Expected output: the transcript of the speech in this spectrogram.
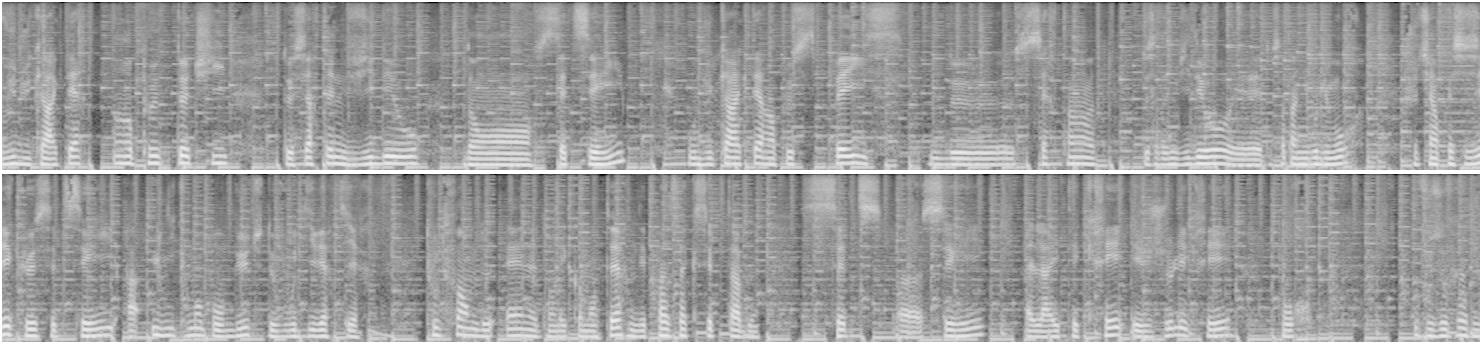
vu du caractère un peu touchy de certaines vidéos dans cette série, ou du caractère un peu space de, certains, de certaines vidéos et de certains niveaux d'humour, je tiens à préciser que cette série a uniquement pour but de vous divertir. Toute forme de haine dans les commentaires n'est pas acceptable. Cette euh, série, elle a été créée et je l'ai créée pour vous offrir du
